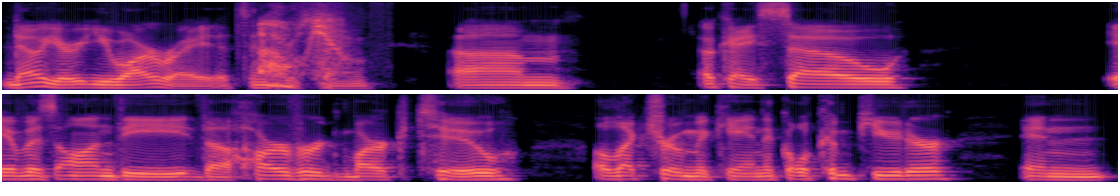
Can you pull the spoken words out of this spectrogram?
No, you're you are right. It's Oh, interesting. um, okay, so it was on the the Harvard Mark II electromechanical computer in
